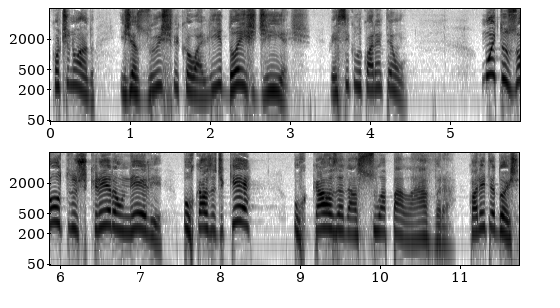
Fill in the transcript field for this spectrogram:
Continuando, e Jesus ficou ali dois dias. Versículo 41. Muitos outros creram nele por causa de quê? Por causa da sua palavra. 42.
